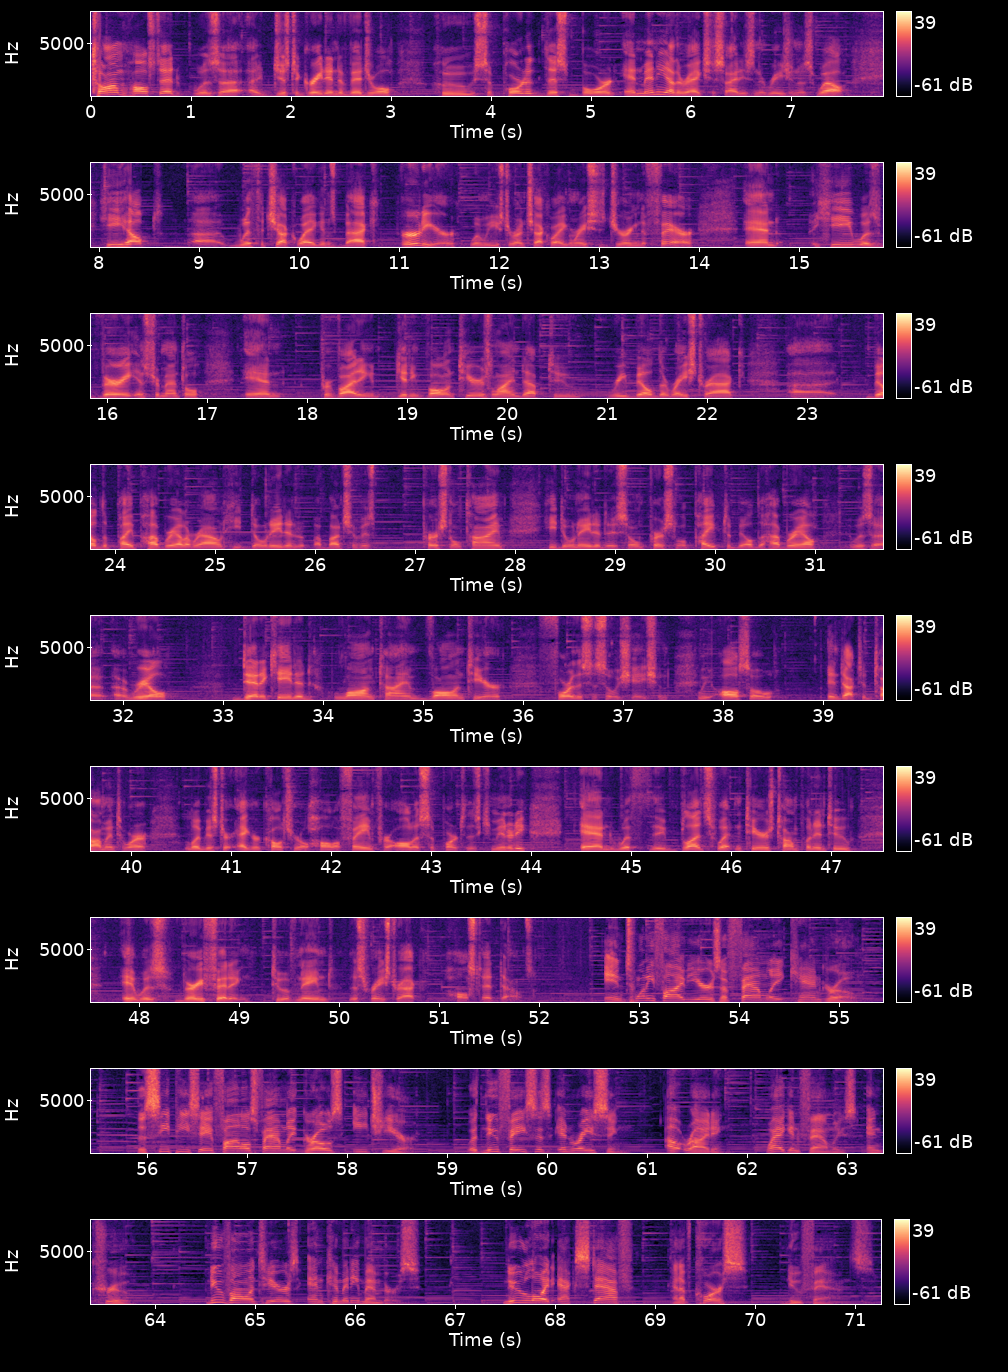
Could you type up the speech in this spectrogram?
Tom Halstead was a, a, just a great individual who supported this board and many other ag societies in the region as well. He helped uh, with the chuck wagons back earlier when we used to run chuck wagon races during the fair, and he was very instrumental in providing, getting volunteers lined up to rebuild the racetrack, uh, build the pipe hub rail around. He donated a bunch of his personal time. He donated his own personal pipe to build the hub rail. It was a, a real dedicated, long-time volunteer for this association. We also inducted Tom into our Lloydminster Agricultural Hall of Fame for all his support to this community. And with the blood, sweat, and tears Tom put into, it was very fitting to have named this racetrack Halstead Downs. In 25 years, a family can grow. The CPCA Finals family grows each year with new faces in racing, outriding, wagon families, and crew, new volunteers and committee members, new Lloyd X staff, and of course, new fans.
